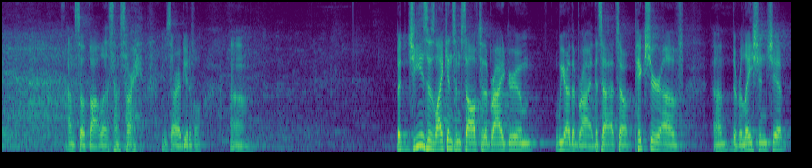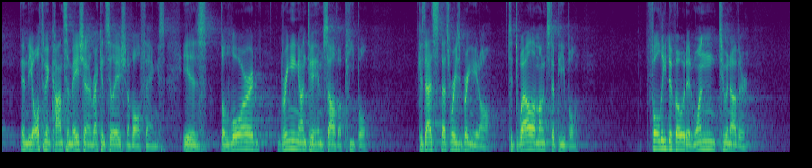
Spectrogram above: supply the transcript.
I'm so thoughtless. I'm sorry. I'm sorry, beautiful. Um, but Jesus likens himself to the bridegroom we are the bride. That's a, that's a picture of uh, the relationship and the ultimate consummation and reconciliation of all things is the Lord bringing unto himself a people, because that's, that's where he's bringing it all to dwell amongst the people, fully devoted one to another.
